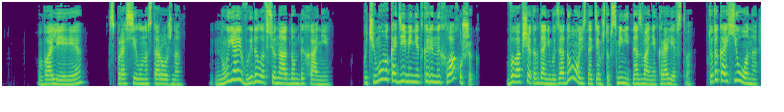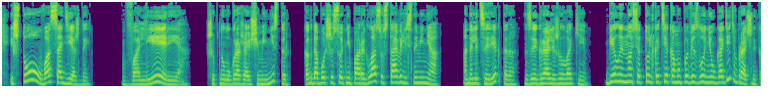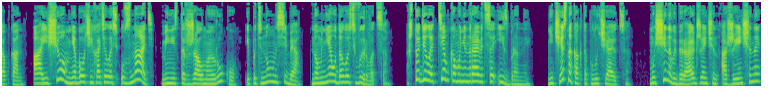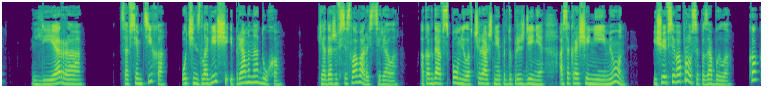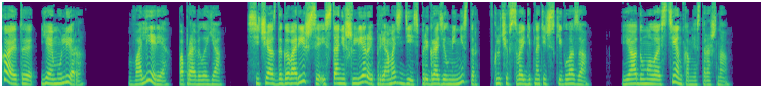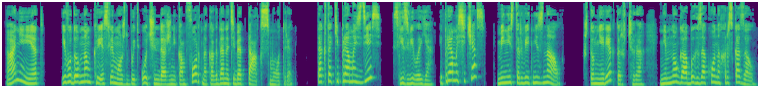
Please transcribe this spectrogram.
«Валерия?» — спросил он осторожно. Ну, я и выдала все на одном дыхании. Почему в Академии нет коренных лахушек? Вы вообще когда-нибудь задумывались над тем, чтобы сменить название королевства? Кто такая Хиона и что у вас с одеждой? Валерия, шепнул угрожающий министр, когда больше сотни пары глаз уставились на меня, а на лице ректора заиграли желваки. Белые носят только те, кому повезло не угодить в брачный капкан. А еще мне бы очень хотелось узнать. Министр сжал мою руку и потянул на себя, но мне удалось вырваться. Что делать тем, кому не нравится избранный? Нечестно как-то получаются. Мужчины выбирают женщин, а женщины... Лера! Совсем тихо, очень зловеще и прямо над духом. Я даже все слова растеряла. А когда вспомнила вчерашнее предупреждение о сокращении имен, еще и все вопросы позабыла. Какая это я ему Лера? Валерия, поправила я. Сейчас договоришься и станешь Лерой прямо здесь, пригрозил министр, включив свои гипнотические глаза. Я думала, стенка мне страшна. А нет, и в удобном кресле может быть очень даже некомфортно, когда на тебя так смотрят. Так-таки прямо здесь? съязвила я. «И прямо сейчас?» Министр ведь не знал, что мне ректор вчера немного об их законах рассказал.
